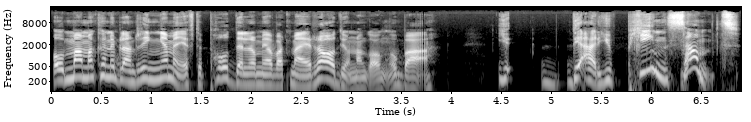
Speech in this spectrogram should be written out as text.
och mamma kunde ibland ringa mig efter podd eller om jag varit med i radion någon gång och bara, "Ju- det är ju pinsamt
